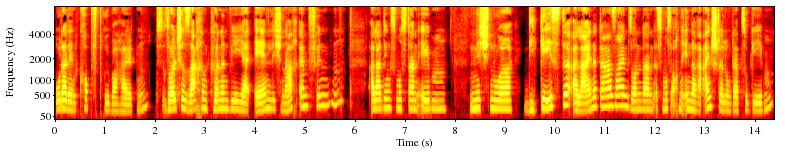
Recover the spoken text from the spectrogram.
oder den Kopf drüber halten. Solche Sachen können wir ja ähnlich nachempfinden. Allerdings muss dann eben nicht nur die Geste alleine da sein, sondern es muss auch eine innere Einstellung dazu geben.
